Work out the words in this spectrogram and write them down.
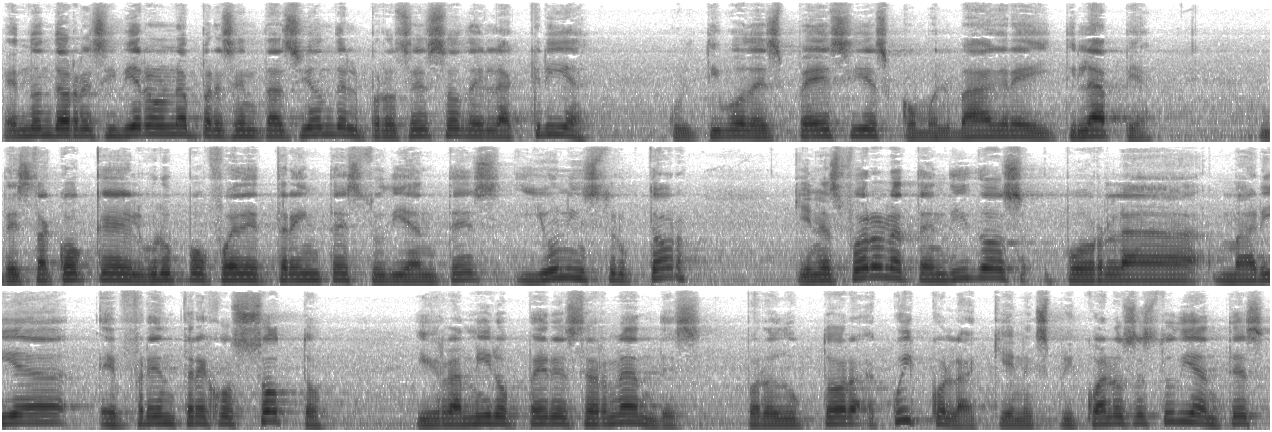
en donde recibieron una presentación del proceso de la cría, cultivo de especies como el bagre y tilapia. Destacó que el grupo fue de 30 estudiantes y un instructor, quienes fueron atendidos por la María Efren Trejo Soto y Ramiro Pérez Hernández, productor acuícola, quien explicó a los estudiantes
